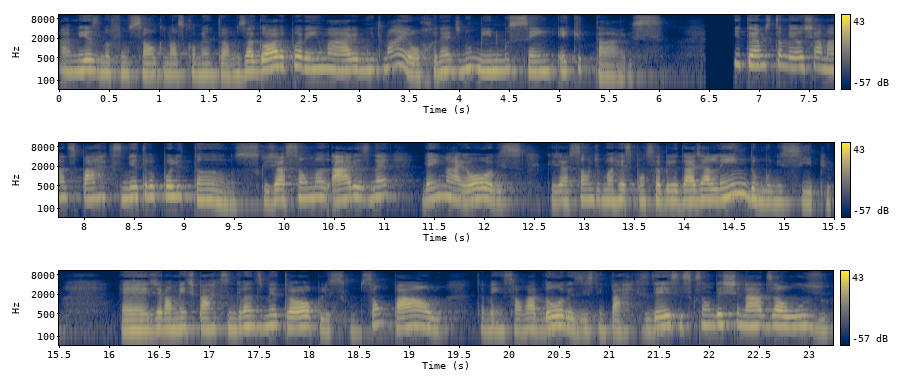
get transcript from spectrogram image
a mesma função que nós comentamos agora, porém uma área muito maior, né, de no mínimo 100 hectares. E temos também os chamados parques metropolitanos, que já são uma, áreas né, bem maiores, que já são de uma responsabilidade além do município. É, geralmente parques em grandes metrópoles, como São Paulo, também em Salvador, existem parques desses que são destinados ao uso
